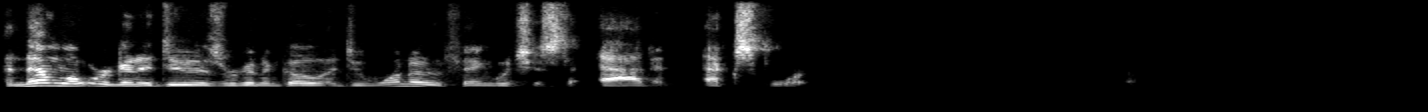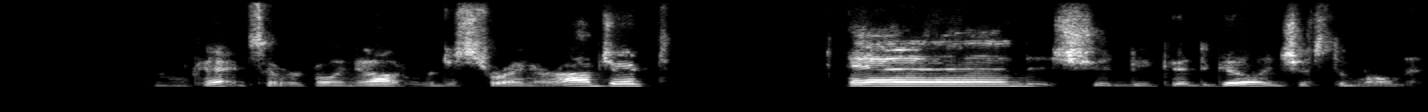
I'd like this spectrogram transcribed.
And then what we're going to do is we're going to go and do one other thing, which is to add an export. Okay, so we're going out, we're destroying our object, and it should be good to go in just a moment.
